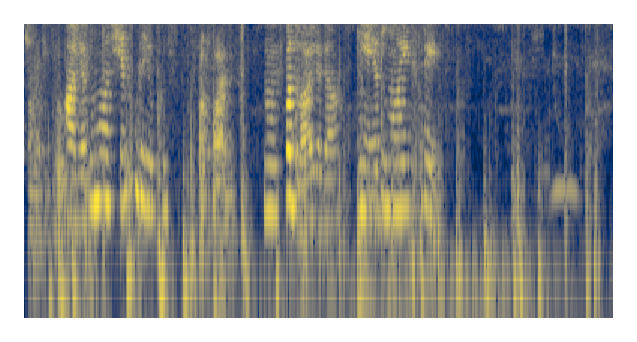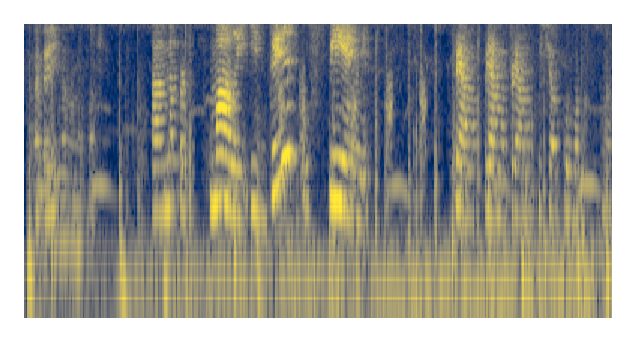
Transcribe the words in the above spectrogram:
Що ми тут робимо? А, я думала, ще надо якусь. В підвалі. Ну і в підвалі, да. Ні, я думала їх три. А де іменно на першому? А, напр... Малий, іди в пень. Прямо, прямо, прямо. Усе, кубок. Вот.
